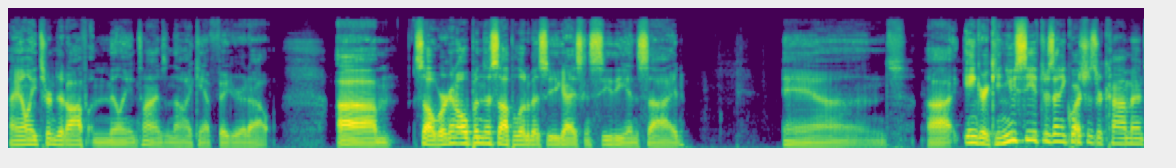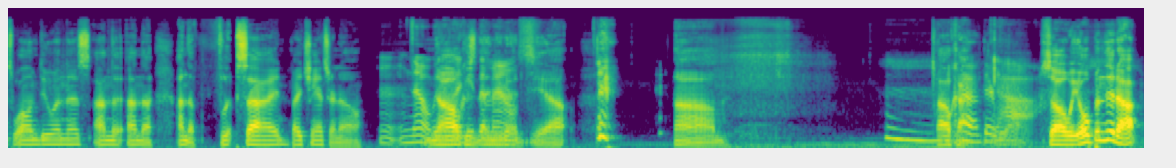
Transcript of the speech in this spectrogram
I only turned it off a million times and now I can't figure it out. Um, so we're gonna open this up a little bit so you guys can see the inside. And uh, Ingrid, can you see if there's any questions or comments while I'm doing this on the on the on the flip side by chance or no? Mm, no, no, because then the you're mouse. yeah. um. Okay. Oh, there we go. Ah, So we opened it up.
